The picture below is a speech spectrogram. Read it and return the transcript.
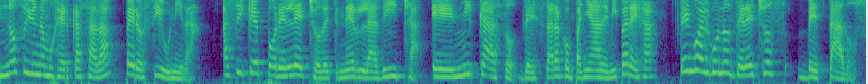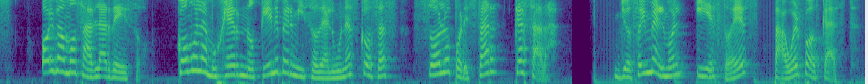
no soy una mujer casada, pero sí unida. Así que por el hecho de tener la dicha, en mi caso, de estar acompañada de mi pareja, tengo algunos derechos vetados. Hoy vamos a hablar de eso. Cómo la mujer no tiene permiso de algunas cosas solo por estar casada. Yo soy Melmol y esto es Power Podcast.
